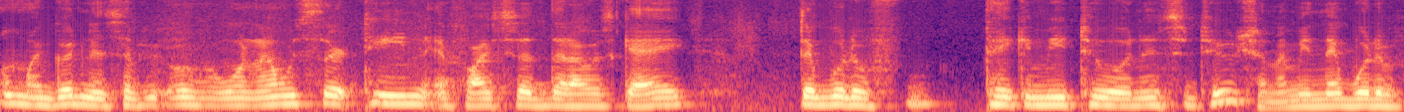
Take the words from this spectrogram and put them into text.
Oh my goodness! If, when I was 13, if I said that I was gay, they would have taken me to an institution. I mean, they would have,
